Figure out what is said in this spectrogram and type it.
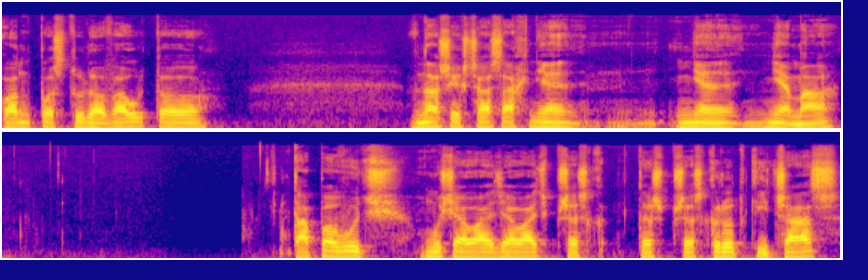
on postulował, to w naszych czasach nie, nie, nie ma. Ta powódź musiała działać przez, też przez krótki czas,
